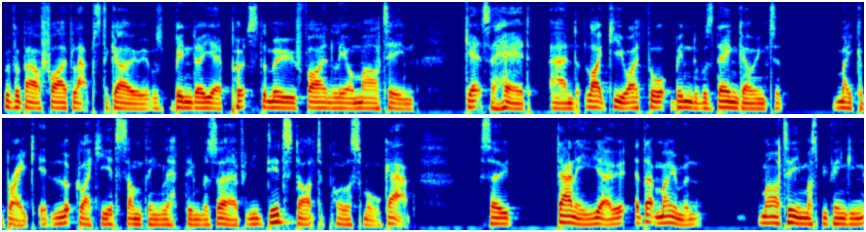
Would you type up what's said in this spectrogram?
with about five laps to go, it was Binder. Yeah, puts the move finally on Martin gets ahead, and like you, I thought Binder was then going to make a break. It looked like he had something left in reserve, and he did start to pull a small gap. So, Danny, you know, at that moment, Martin must be thinking,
